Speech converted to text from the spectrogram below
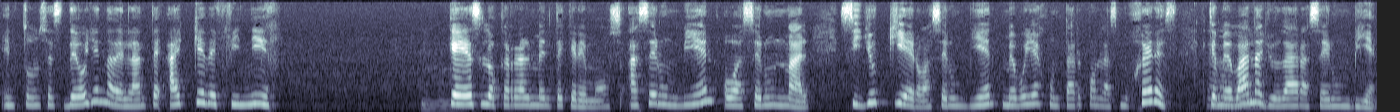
Entonces, de hoy en adelante hay que definir qué es lo que realmente queremos, hacer un bien o hacer un mal. Si yo quiero hacer un bien, me voy a juntar con las mujeres que me van a ayudar a hacer un bien.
